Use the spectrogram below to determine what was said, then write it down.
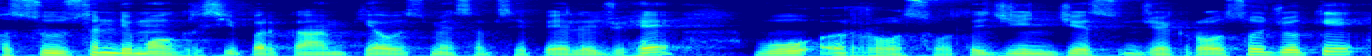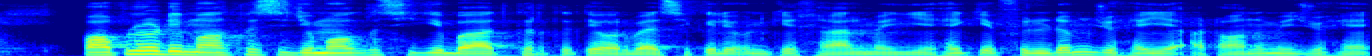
خصوصاً ڈیموکریسی پر کام کیا، اس میں سب سے پہلے جو ہے وہ روسو تھے جین جیس جیک روسو، جو کہ پاپولر ڈیموکریسی ڈیموکریسی کی بات کرتے تھے اور بیسیکلی ان کے خیال میں یہ ہے کہ فریڈم جو ہے، یہ اٹانومی جو ہے،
